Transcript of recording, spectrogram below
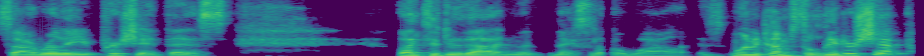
So I really appreciate this. I'd like to do that in the next little while. When it comes to leadership,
